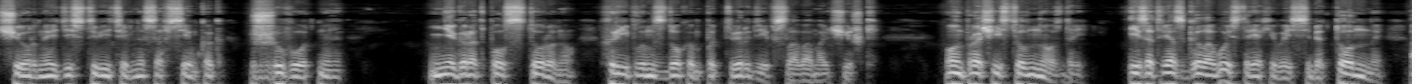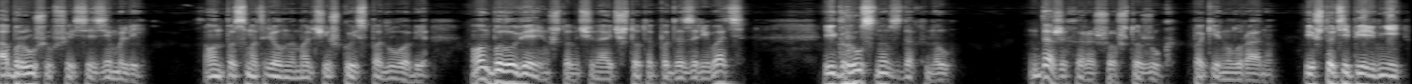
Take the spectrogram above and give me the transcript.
Черное действительно совсем как животное. Негр отполз в сторону, хриплым вздохом подтвердив слова мальчишки. Он прочистил ноздри и затряс головой, стряхивая из себя тонны обрушившейся земли. Он посмотрел на мальчишку из-под лобья. Он был уверен, что начинает что-то подозревать, и грустно вздохнул. Даже хорошо, что жук покинул рану, и что теперь в ней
